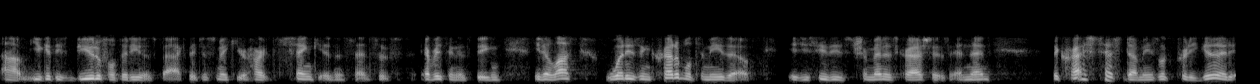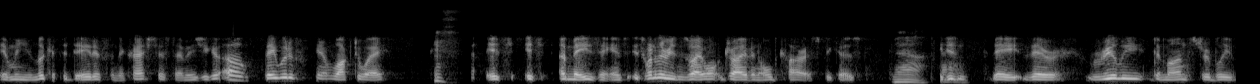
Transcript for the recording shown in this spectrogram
Um, you get these beautiful videos back that just make your heart sink in the sense of everything that's being you know lost. What is incredible to me though is you see these tremendous crashes, and then the crash test dummies look pretty good, and when you look at the data from the crash test dummies, you go, "Oh, they would have, you know, walked away." it's it's amazing. It's it's one of the reasons why I won't drive in old cars because yeah, they didn't they they're really demonstrably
